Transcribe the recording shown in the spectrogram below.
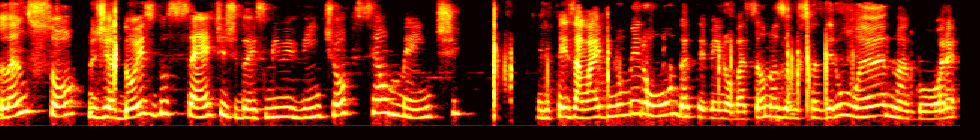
lançou no dia 2 do 7 de 2020, oficialmente, Ele fez a live número um da TV Inovação, nós vamos fazer um ano agora.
